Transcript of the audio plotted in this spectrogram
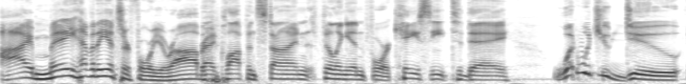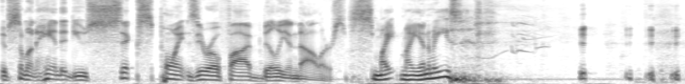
I may have an answer for you, Rob. Brad Klopfenstein filling in for Casey today. What would you do if someone handed you $6.05 billion? Smite my enemies?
